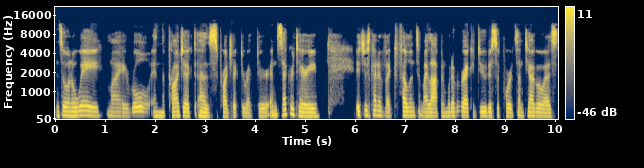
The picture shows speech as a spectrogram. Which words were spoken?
And so in a way, my role in the project as project director and secretary it just kind of like fell into my lap and whatever I could do to support Santiago as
